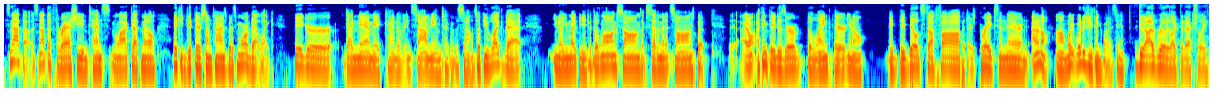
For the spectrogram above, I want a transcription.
it's not the it's not the thrashy, intense melodic death metal. They can get there sometimes, but it's more of that like bigger, dynamic kind of insomnium type of a sound. So if you like that, you know, you might be into it. They're long songs, like seven minute songs, but I don't I think they deserve the length. They're, you know, they they build stuff up, but there's breaks in there and I don't know. Um what what did you think about it, Stan? Dude, I really liked it actually.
